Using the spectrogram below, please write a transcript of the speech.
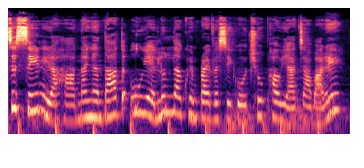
စစ်ဆေးနေတာဟာနိုင်ငံသားတဦးရဲ့လွတ်လပ်ခွင့် privacy ကိုချိုးဖောက်ရကြပါတယ်။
